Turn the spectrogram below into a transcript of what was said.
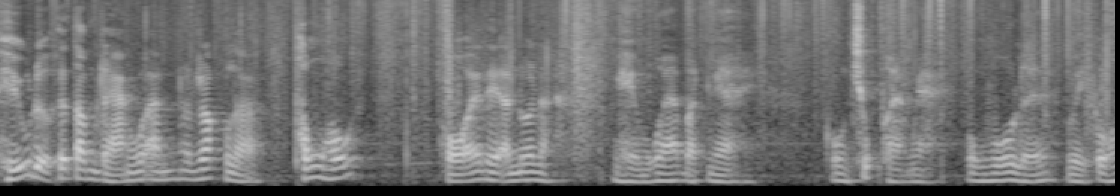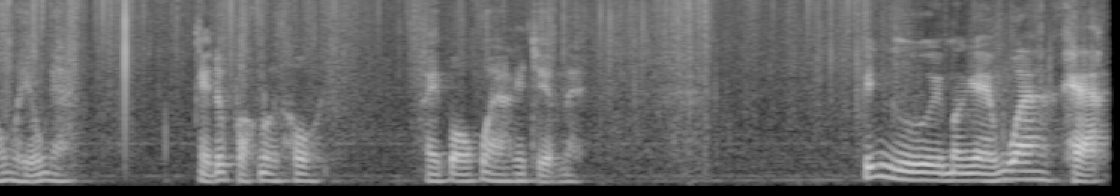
hiểu được cái tâm trạng của anh, nó rất là thống hối. Hỏi thì anh nói là, ngày hôm qua bạch ngài, con xúc phạm ngài, con vô lễ vì con không hiểu ngài. Ngày đức phật nói, thôi, hãy bỏ qua cái chuyện này. Cái người mà ngày hôm qua khạc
